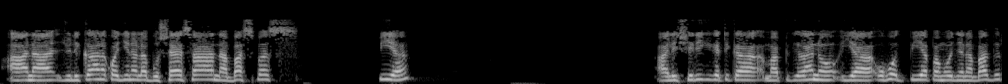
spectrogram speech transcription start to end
Anajulikana kwa jina la busesa na basbas. Pia alishiriki katika mapigano ya uhud pia pamoja na badr?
